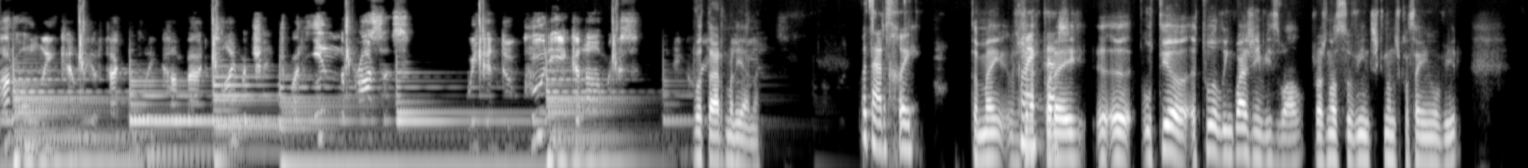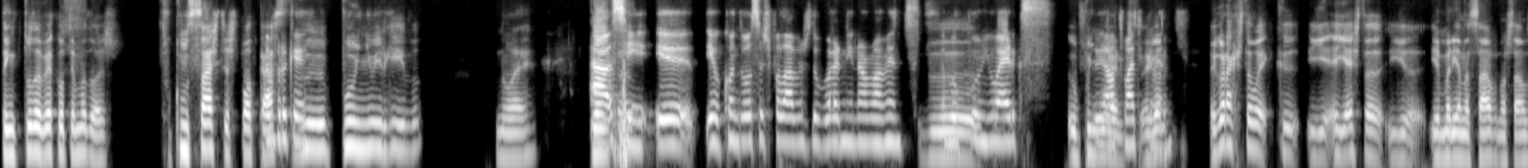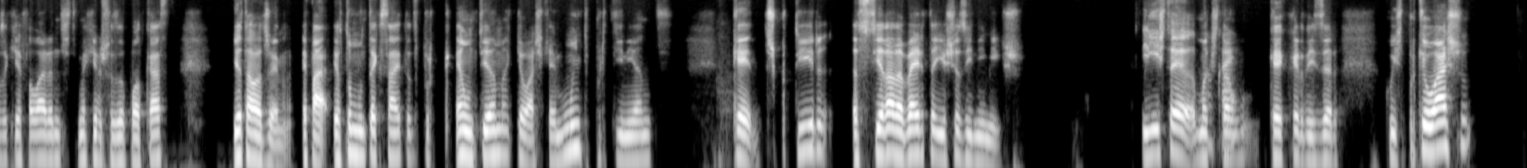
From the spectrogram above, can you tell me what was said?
not only can we effectively combat climate change, but in the process, we can do good economics. Boa tarde, Mariana. Boa tarde, Rui. Também Como já é estás? reparei, uh, o teu, a tua linguagem visual, para os nossos ouvintes que não nos conseguem ouvir, tem tudo a ver com o tema de hoje. Tu começaste este podcast de punho erguido, não é? Ah, Contra sim. Eu, eu quando ouço as palavras do Bernie, normalmente De- o meu punho ergue-se eh, ergue-se. Agora, automaticamente. Agora a questão é que, e, e esta, e a, e a Mariana sabe, nós estávamos aqui a falar antes de como é que íamos fazer o podcast, e eu estava dizendo, epá, eu estou muito excited porque é um tema que eu acho que é muito pertinente, que é discutir a sociedade aberta e os seus inimigos. E isto é uma Ok. questão que eu quero dizer com isto, porque eu acho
